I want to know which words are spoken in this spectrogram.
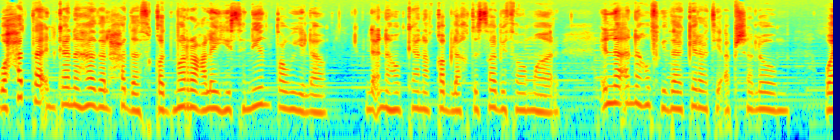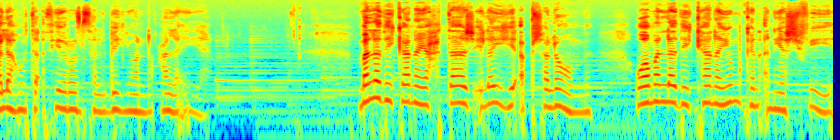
وحتى إن كان هذا الحدث قد مر عليه سنين طويلة لأنه كان قبل اغتصاب ثومار إلا أنه في ذاكرة أبشالوم وله تأثير سلبي عليه. ما الذي كان يحتاج إليه أبشالوم؟ وما الذي كان يمكن أن يشفيه؟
